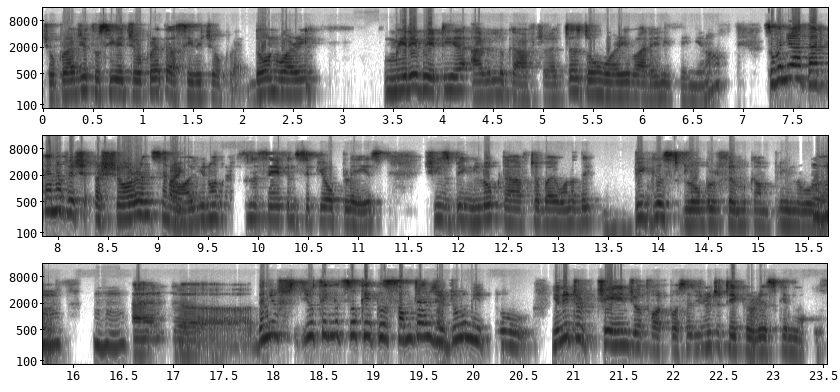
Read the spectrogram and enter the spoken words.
Chopra ji, tusi ve chopra te asi chopra. Don't worry. Meri beti I will look after her. Just don't worry about anything, you know. So when you have that kind of assurance and right. all, you know, that's in a safe and secure place she's being looked after by one of the biggest global film company in the world mm-hmm. Mm-hmm. and uh, then you you think it's okay because sometimes you do need to you need to change your thought process you need to take a risk in life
